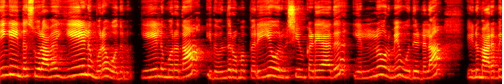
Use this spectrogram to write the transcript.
நீங்கள் இந்த சூறாவை ஏழு முறை ஓதணும். ஏழு முறை தான் இது வந்து ரொம்ப பெரிய ஒரு விஷயம் கிடையாது. எல்லோருமே ஓதிடலாம். இன்னும் அரபி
